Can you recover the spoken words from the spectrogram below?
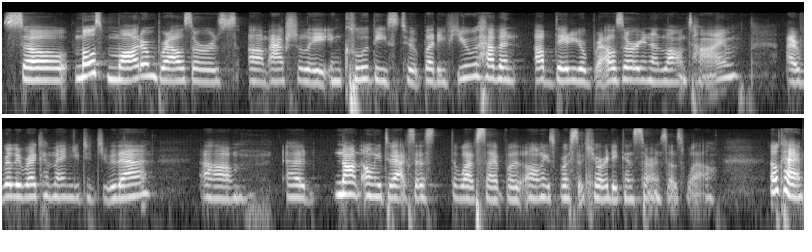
So most modern browsers um, actually include these two, but if you haven't updated your browser in a long time, I really recommend you to do that. Um, uh, not only to access the website, but only for security concerns as well. Okay,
